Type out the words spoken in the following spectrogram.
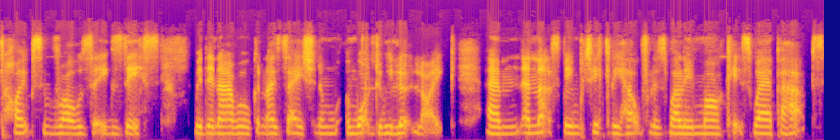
types of roles that exist within our organisation and, and what do we look like. Um, and that that's been particularly helpful as well in markets where perhaps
